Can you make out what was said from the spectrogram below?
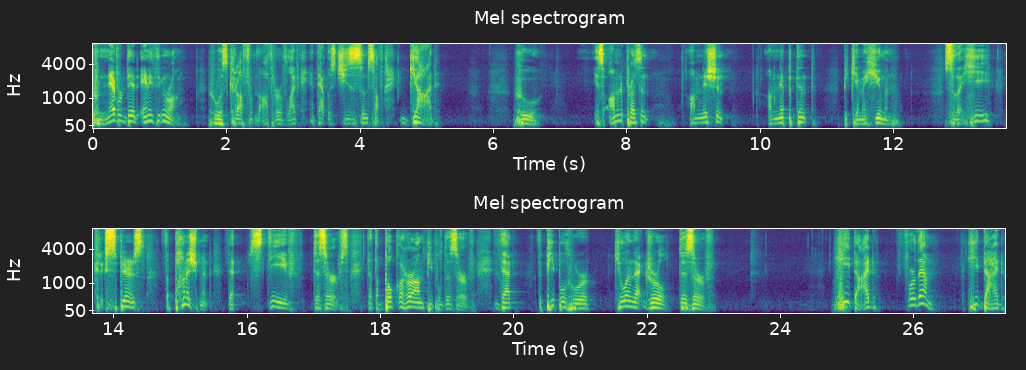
who never did anything wrong who was cut off from the author of life, and that was Jesus himself. God, who is omnipresent, omniscient, omnipotent, became a human so that he could experience the punishment that Steve deserves, that the Boko Haram people deserve, that the people who were killing that girl deserve. He died for them. He died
